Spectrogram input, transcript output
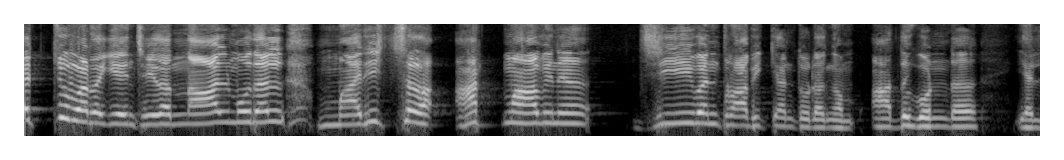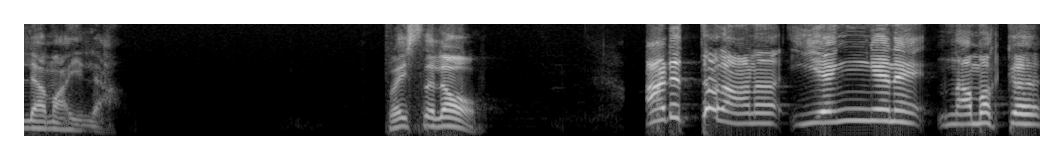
ഏറ്റുപറയുകയും ചെയ്ത നാൾ മുതൽ മരിച്ച ആത്മാവിന് ജീവൻ പ്രാപിക്കാൻ തുടങ്ങും. അതുകൊണ്ട് എല്ലാമായില്ല. ക്രൈസ്തലോ അടുത്തതാണ് എങ്ങനെ നമുക്ക്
